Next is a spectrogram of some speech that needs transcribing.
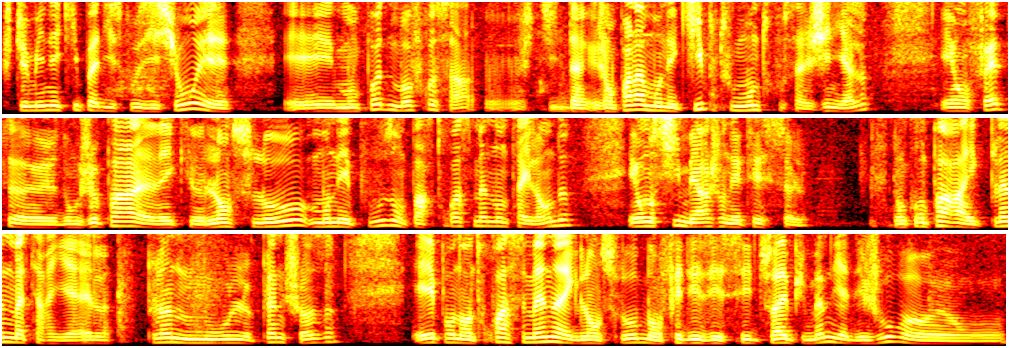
je te mets une équipe à disposition et, et mon pote m'offre ça. Euh. J'en parle à mon équipe, tout le monde trouve ça génial. Et en fait, donc je parle avec Lancelot, mon épouse, on part trois semaines en Thaïlande et on s'immerge, on était seul. Donc on part avec plein de matériel, plein de moules, plein de choses. Et pendant trois semaines avec Lancelot, ben, on fait des essais, tout ça. Et puis même, il y a des jours, euh, on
